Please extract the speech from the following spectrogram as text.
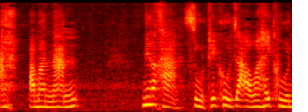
อะประมาณนั้น นี่แหละค่ะ สูตรที่ครูจะเอามาให้คุณ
